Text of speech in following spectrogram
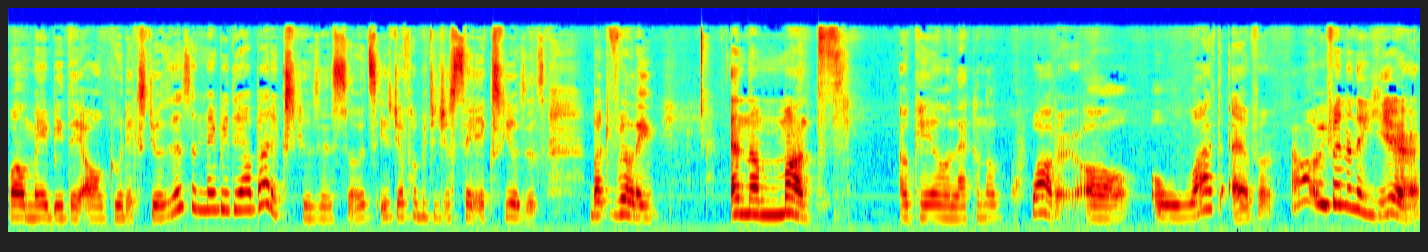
well maybe they are good excuses and maybe they are bad excuses so it's easier for me to just say excuses but really in a month okay, or like in a quarter or or whatever, or even in a year.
